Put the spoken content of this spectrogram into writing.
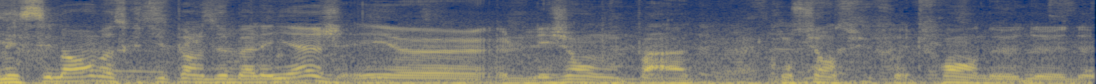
Mais c'est marrant parce que tu parles de balayage et les gens n'ont pas conscience, il faut être franc, de, de- de-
